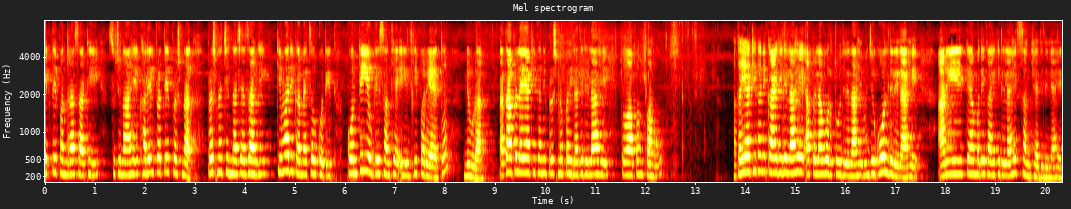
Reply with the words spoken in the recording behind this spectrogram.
एक ते पंधरासाठी सूचना आहे. खालील प्रत्येक प्रश्नात प्रश्नचिन्हाच्या जागी किंवा रिकाम्या चौकटीत कोणती योग्य संख्या येईल ती पर्यायातून निवडा. आता आपल्याला या ठिकाणी प्रश्न पहिला दिलेला आहे तो आपण पाहू. आता या ठिकाणी काय दिलेलं आहे? आपल्याला वर्तुळ दिलेलं आहे म्हणजे गोल दिलेला आहे. आणि त्यामध्ये काय केलेलं आहे? संख्या दिलेल्या आहेत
